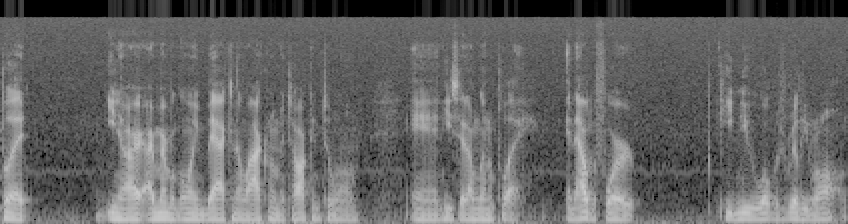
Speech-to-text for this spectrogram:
but you know, I, I remember going back in the locker room and talking to him, and he said, "I'm going to play," and that was before he knew what was really wrong.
